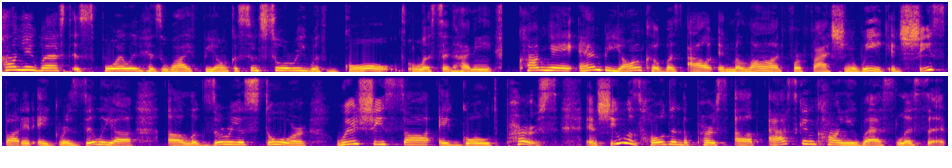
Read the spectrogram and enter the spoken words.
Kanye West is spoiling his wife Bianca Censori with gold. Listen, honey, Kanye and Bianca was out in Milan for Fashion Week and she spotted a Grasilia, a luxurious store where she saw a gold purse and she was holding the purse up asking Kanye West, "Listen,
